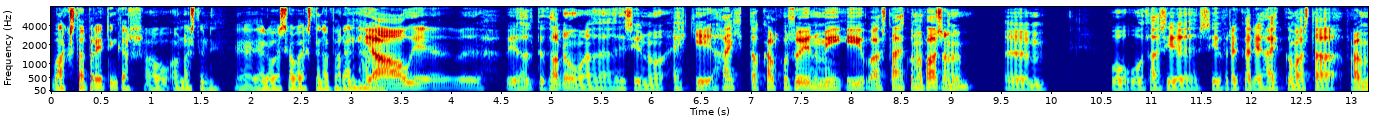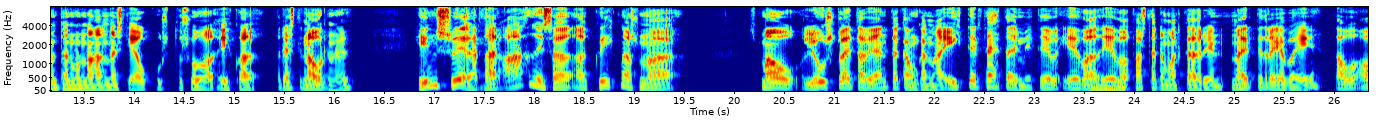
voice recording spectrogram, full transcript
vaksta breytingar á, á næstunni. Eru við að sjá vextina að fara enn hægt? Já, ég, við höldum það nú að þið séu nú ekki hægt á kalkosveginum í, í vaksta hækkuna fasanum um, og, og það sé, sé frekar í hækkum vaksta framönda núna næst í ágúst og svo eitthvað restin árinu. Hins vegar, það er aðeins að, að kvikna svona smá ljósklæta við endagangana. Eitt er þetta í mitt, ef, ef að, mm. að fastæknamarkaðurinn nær betra ég vægi, þá á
